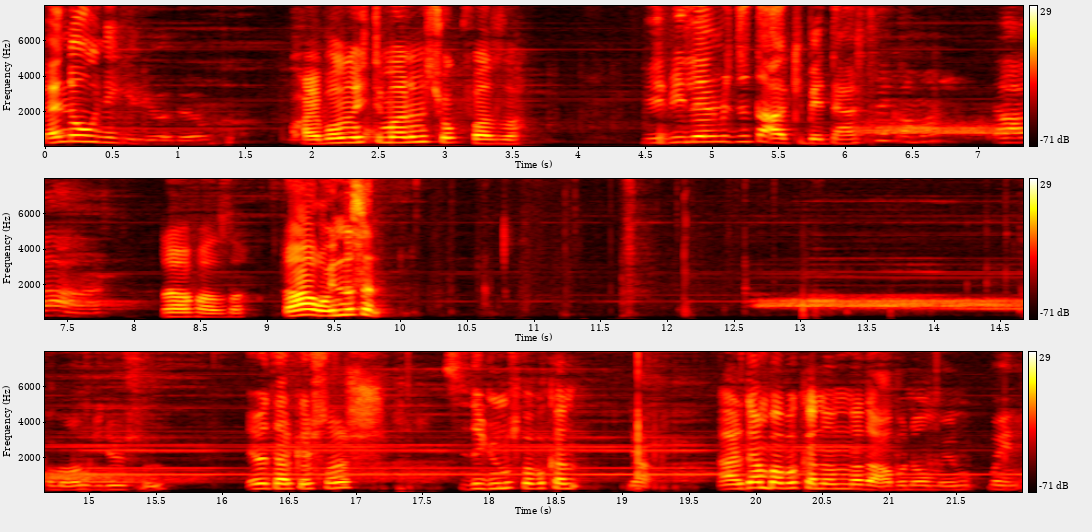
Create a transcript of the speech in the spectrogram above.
Ben de oyuna giriyorum. Kaybolma ihtimalimiz çok fazla. Birbirlerimizi takip edersek ama daha az. Daha fazla. Aa oyundasın. Tamam gidiyorsun. Evet arkadaşlar. Siz de Yunus Baba kan ya Erdem Baba kanalına da abone olmayı unutmayın.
